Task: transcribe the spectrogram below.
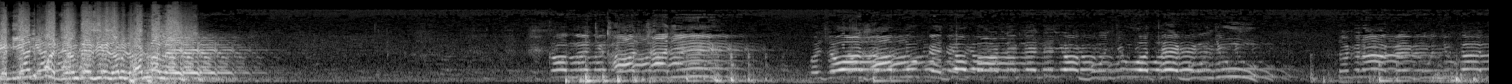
ਗੱਡੀਆਂ 'ਚ ਭੱਜ ਜਾਂਦੇ ਸੀ ਸਾਨੂੰ ਫੜ ਨਾ ਲਏ। ਕੌਮੇ ਚ ਖਾਲਸਾ ਜੀ ਪਸ਼ਵਾ ਸਾਹਿਬ ਨੂੰ ਭੇਜੋ ਪਾਰਲੀਮੈਂਟ ਜੋ ਗੂੰਜੂ ਉੱਥੇ ਗੂੰਜੂ। ਤਗੜਾ ਗੂੰਜੂਗਾ। ਕਿ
